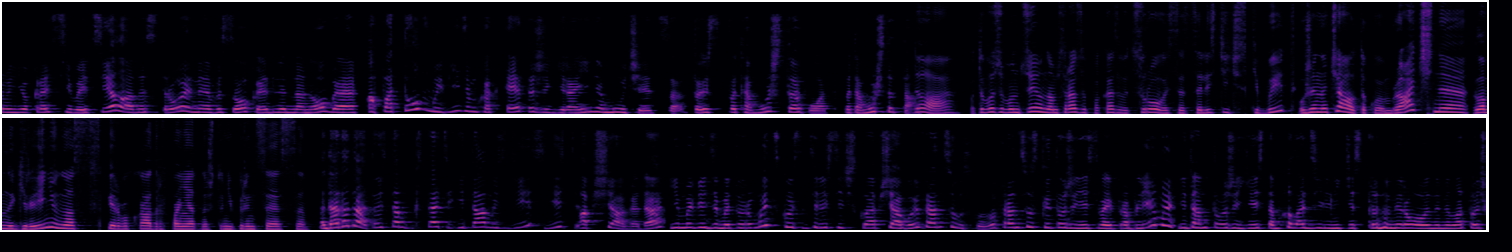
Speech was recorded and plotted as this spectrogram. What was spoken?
у нее красивое тело, она стройная, высокая, длинноногая. А потом мы видим, как эта же героиня мучается. То есть потому что вот, потому что так. Да, вот его же Бонджио нам сразу показывает суровый социалистический быт. Уже начало такое мрачное. Главная героиня у нас с первых кадров понятно, что не принцесса. Да-да-да, то есть там, кстати, и там, и здесь есть общага, да? И мы видим эту румынскую социалистическую общагу и французскую. Во французской тоже есть свои проблемы, и там тоже есть там холодильники с пронумерованными лоточками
